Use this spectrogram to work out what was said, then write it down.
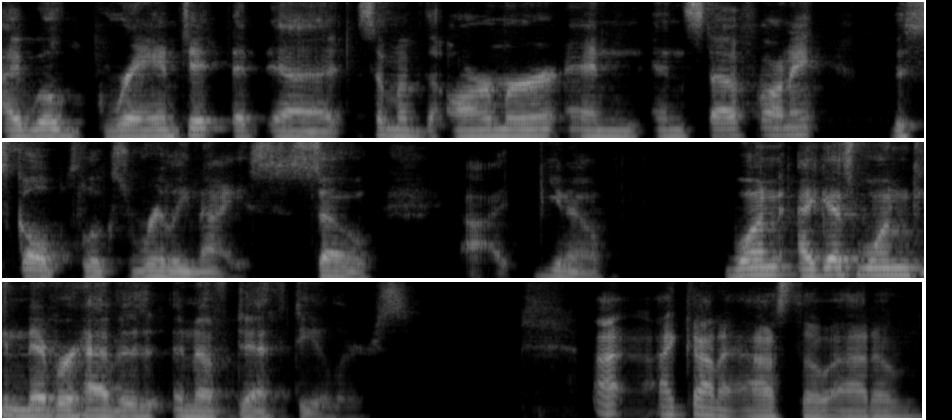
I will grant it that uh, some of the armor and and stuff on it, the sculpt looks really nice. So, uh, you know, one I guess one can never have enough death dealers. I, I gotta ask though, Adam.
